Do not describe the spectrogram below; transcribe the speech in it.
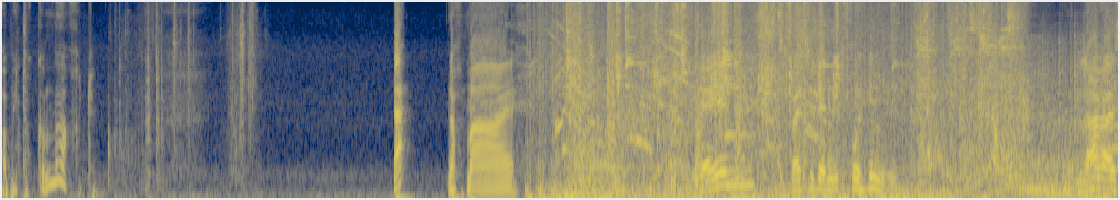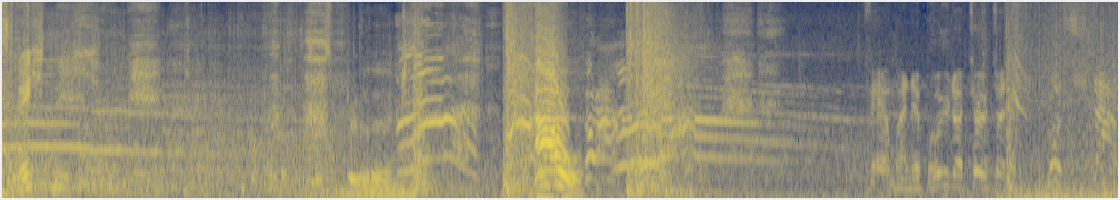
Hab ich doch gemacht. Ja, nochmal. Ja, wieder hin. Ich weiß wieder nicht, wohin. Und Lara ist recht nicht. Das ist blöd. Au! Meine Brüder tötet, muss sterben.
